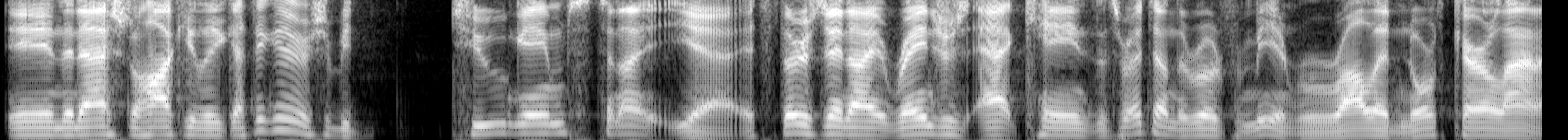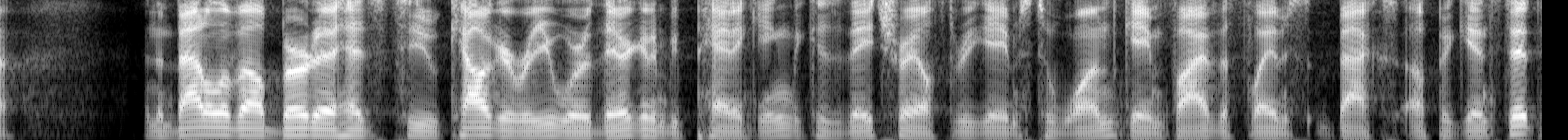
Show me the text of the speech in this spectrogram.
In the National Hockey League, I think there should be two games tonight. Yeah, it's Thursday night. Rangers at Canes. That's right down the road from me in Raleigh, North Carolina. And the Battle of Alberta heads to Calgary, where they're going to be panicking because they trail three games to one. Game five, the Flames backs up against it.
